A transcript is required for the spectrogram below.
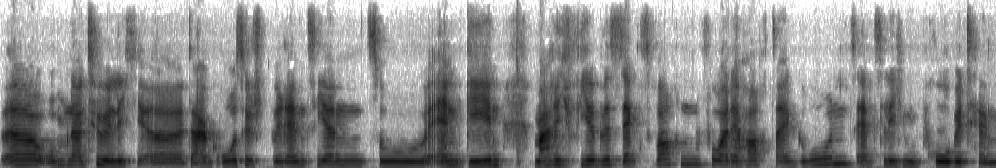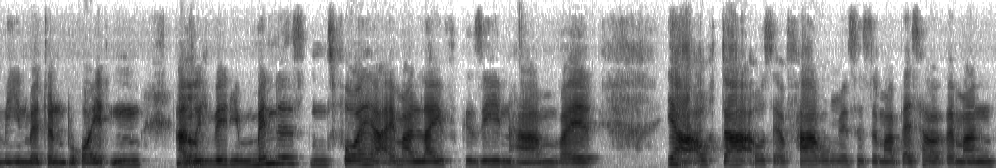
äh, um natürlich äh, da große Spirenzien zu entgehen, mache ich vier bis sechs Wochen vor der Hochzeit grundsätzlich einen Probetermin mit den Bräuten. Also ja. ich will die mindestens vorher einmal live gesehen haben, weil ja, auch da aus Erfahrung ist es immer besser, wenn man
